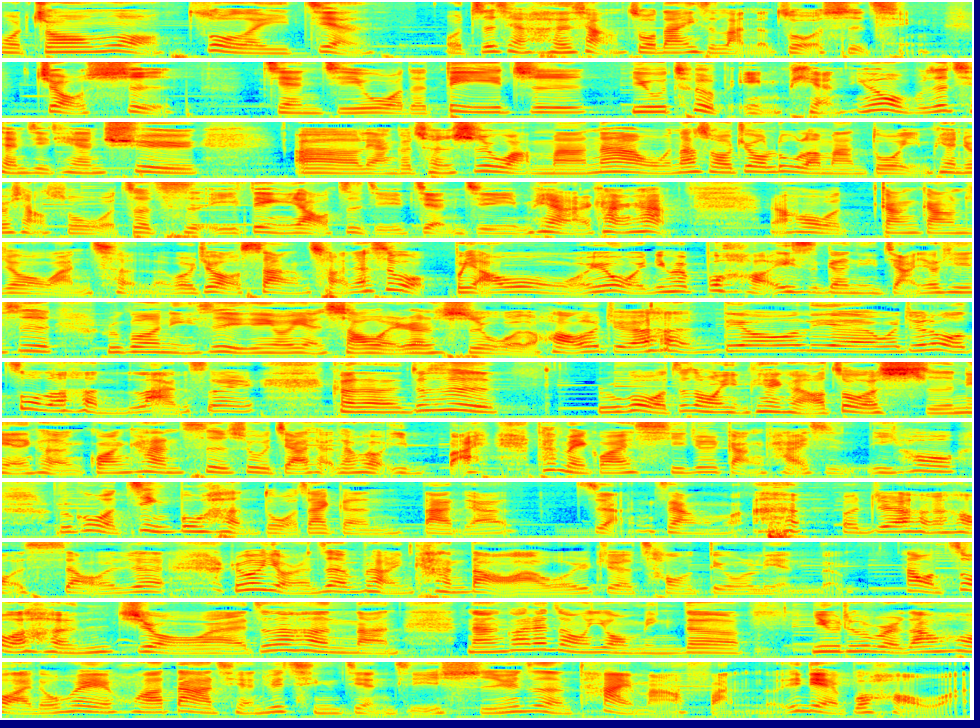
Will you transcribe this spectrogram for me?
我周末做了一件我之前很想做但一直懒得做的事情，就是剪辑我的第一支 YouTube 影片。因为我不是前几天去呃两个城市玩嘛，那我那时候就录了蛮多影片，就想说我这次一定要自己剪辑影片来看看。然后我刚刚就完成了，我就有上传。但是我不要问我，因为我一定会不好意思跟你讲，尤其是如果你是已经有点稍微认识我的话，我觉得很丢脸。我觉得我做的很烂，所以可能就是。如果我这种影片可能要做个十年，可能观看次数加起来才会有一百，但没关系，就是刚开始。以后如果我进步很多，我再跟大家讲，这样嘛，我觉得很好笑。我觉得如果有人真的不小心看到啊，我就觉得超丢脸的。那我做了很久哎，真的很难，难怪那种有名的 YouTuber 到后来都会花大钱去请剪辑师，因为真的太麻烦了，一点也不好玩。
